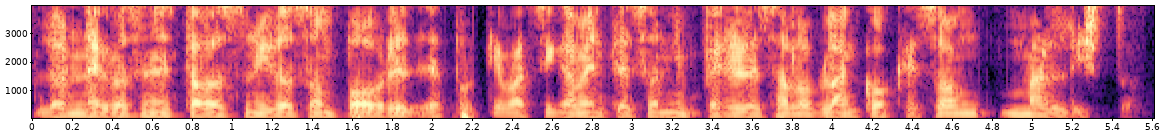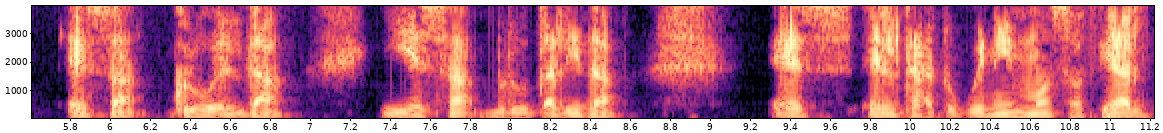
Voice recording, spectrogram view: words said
los negros en Estados Unidos son pobres es porque básicamente son inferiores a los blancos que son más listos. Esa crueldad y esa brutalidad es el darwinismo social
